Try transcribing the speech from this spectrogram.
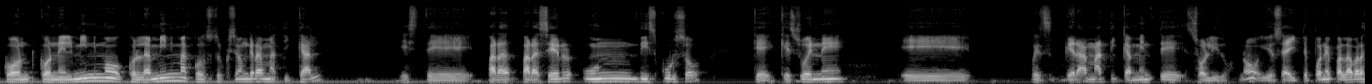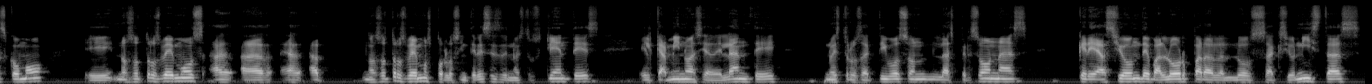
con, con, el mínimo, con la mínima construcción gramatical, este, para, hacer un discurso que, suene eh, pues gramáticamente sólido, ¿no? Y o sea, y te pone palabras como eh, nosotros vemos nosotros vemos por los intereses de nuestros clientes, el camino hacia adelante, nuestros activos son las personas, creación de valor para los accionistas,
